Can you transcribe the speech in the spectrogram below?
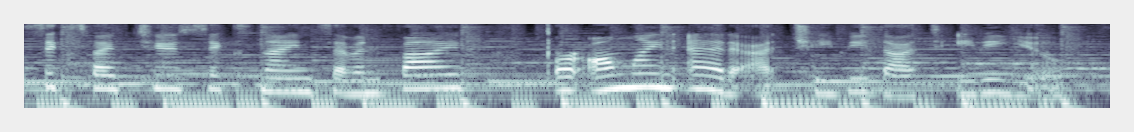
652 6975 or online ed at chaffey.edu.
